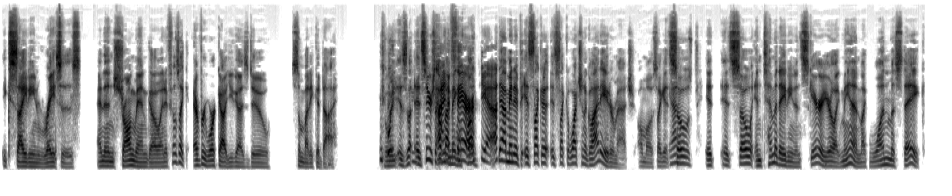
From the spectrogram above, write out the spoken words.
exciting races, and then strongman go. And it feels like every workout you guys do, somebody could die. Wait, Is it's seriously? I'm not of making fair. fun. Yeah. Yeah, I mean, if it's like a, it's like a watching a gladiator match almost. Like it's Yeah. so, it it's so intimidating and scary. You're like, man, like one mistake,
